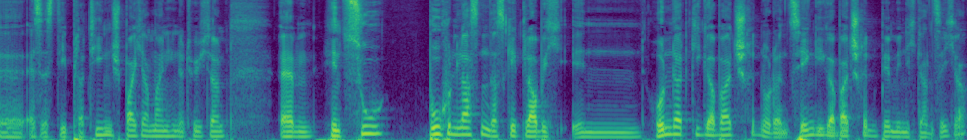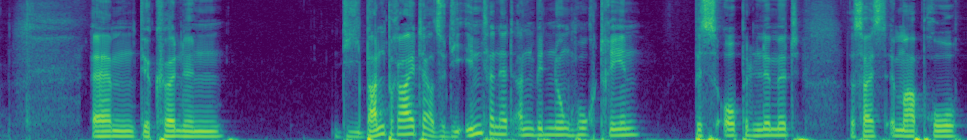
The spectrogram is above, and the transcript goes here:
äh, SSD-Platinenspeicher meine ich natürlich dann, ähm, hinzu buchen lassen. Das geht, glaube ich, in 100 GB Schritten oder in 10 GB Schritten, bin mir nicht ganz sicher. Ähm, wir können die Bandbreite, also die Internetanbindung hochdrehen bis Open Limit. Das heißt, immer pro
